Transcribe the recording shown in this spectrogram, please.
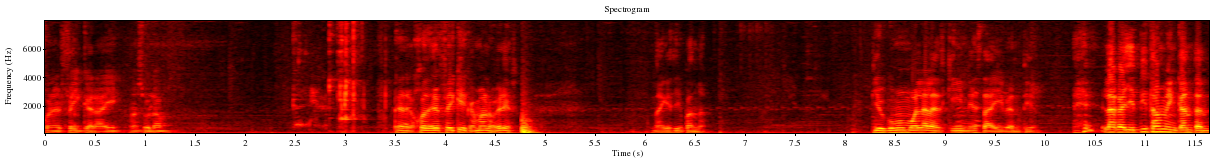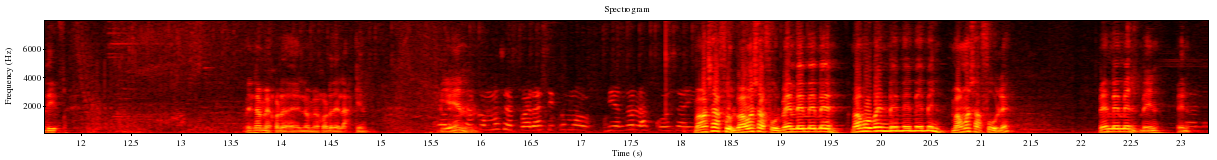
con el faker ahí, a su lado. Eh, joder, el faker, qué malo eres. Nada que decir, panda. Tío, cómo mola la skin esta Iven, tío. Las galletitas me encantan, tío. Es la mejor de, lo mejor de la skin. Bien. Me gusta cómo se para así como viendo las cosas ahí. Vamos a full, vamos a full. Ven, ven, ven, ven. Vamos, ven, ven, ven, ven, ven. Vamos a full, eh. Ven, ven, ven, ven, ven.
